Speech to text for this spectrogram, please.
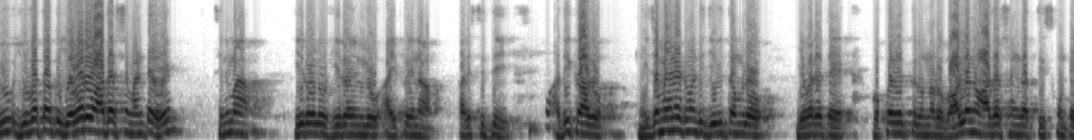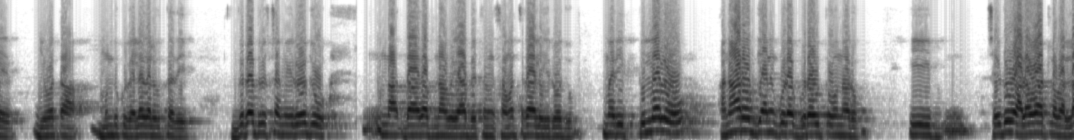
యు- యువతకు ఎవరు ఆదర్శం అంటే సినిమా హీరోలు హీరోయిన్లు అయిపోయిన పరిస్థితి. అది కాదు నిజమైనటువంటి జీవితంలో ఎవరైతే గొప్ప వ్యక్తులు ఉన్నారో వాళ్ళను ఆదర్శంగా తీసుకుంటే యువత ముందుకు వెళ్ళగలుగుతుంది. దురదృష్టం ఈరోజు నా దాదాపు నాకు యాభై తొమ్మిది సంవత్సరాలు ఈరోజు. మరి పిల్లలు అనారోగ్యానికి కూడా గురవుతూ ఉన్నారు. ఈ చెడు అలవాట్ల వల్ల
